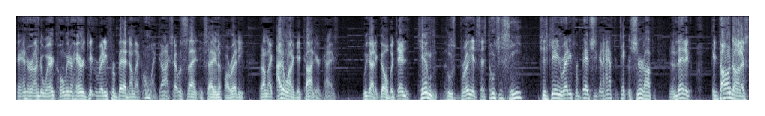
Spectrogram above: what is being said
and her underwear, combing her hair, and getting ready for bed. And I'm like, "Oh my gosh, that was exciting enough already." But I'm like, I don't want to get caught here, guys. We got to go. But then Tim, who's brilliant, says, "Don't you see? She's getting ready for bed. She's going to have to take her shirt off." And then it it dawned on us,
